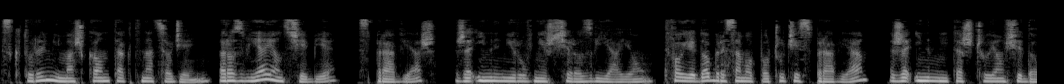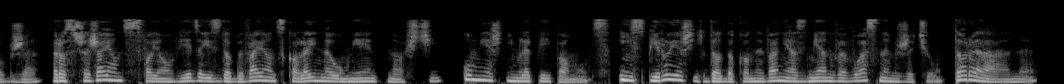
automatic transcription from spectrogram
z którymi masz kontakt na co dzień. Rozwijając siebie, sprawiasz, że inni również się rozwijają. Twoje dobre samopoczucie sprawia, że inni też czują się dobrze. Rozszerzając swoją wiedzę i zdobywając kolejne umiejętności, umiesz im lepiej pomóc. Inspirujesz ich do dokonywania zmian we własnym życiu. To realny,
